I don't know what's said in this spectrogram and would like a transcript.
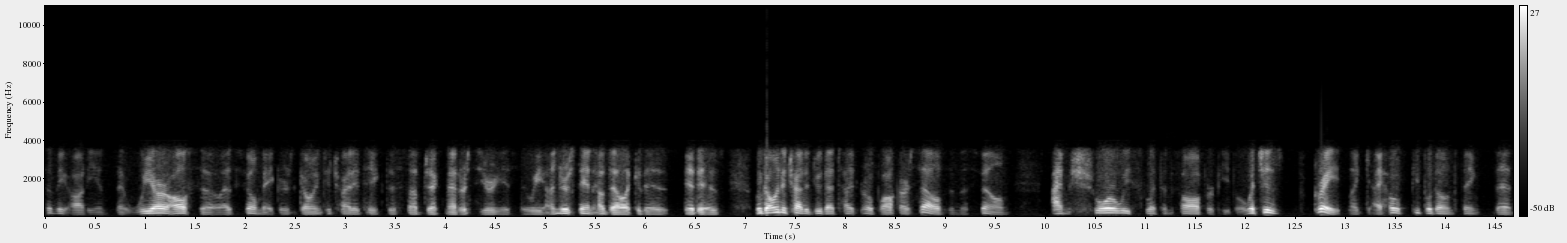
to the audience that we are also, as filmmakers, going to try to take this subject matter seriously. We understand how delicate it is. We're going to try to do that tightrope walk ourselves in this film. I'm sure we slip and fall for people, which is great. Like I hope people don't think that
